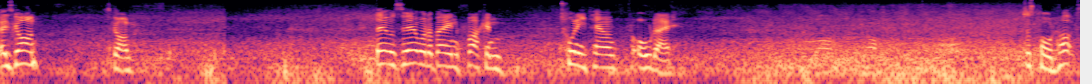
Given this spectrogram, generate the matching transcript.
He's gone. He's gone. That was that would have been fucking 20 pounds for all day. Just pulled hooked.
